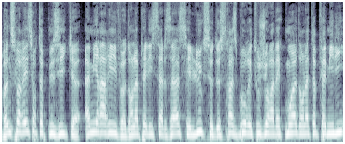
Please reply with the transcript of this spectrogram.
Bonne soirée sur Top Music. Amir arrive dans la playlist Alsace et Luxe de Strasbourg est toujours avec moi dans la Top Family.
